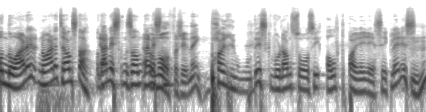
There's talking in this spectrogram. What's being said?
og nå, er det, nå, er det, trans, da. Og det er nesten sånn det er nesten parodisk hvordan så å si alt bare resirkuleres. Mm -hmm.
